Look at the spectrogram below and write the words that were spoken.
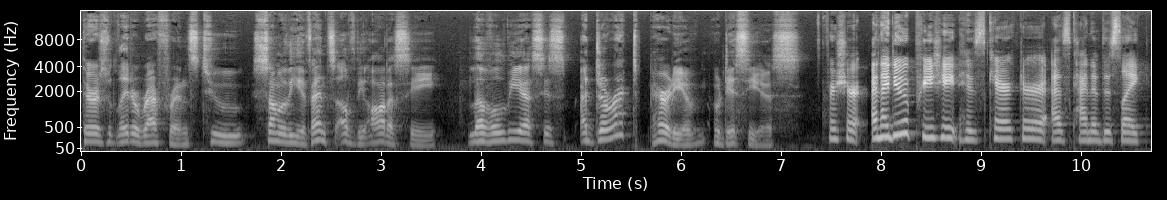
There's later reference to some of the events of the Odyssey. Lavaeolus is a direct parody of Odysseus, For sure. And I do appreciate his character as kind of this like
